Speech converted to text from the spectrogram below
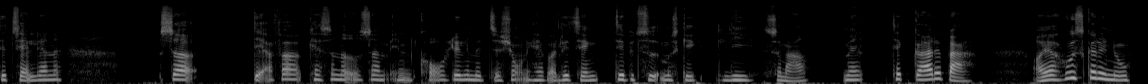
detaljerne. Så derfor kan sådan noget som en kort lille meditation, kan godt lige tænke, det betyder måske ikke lige så meget. Men det gør det bare. Og jeg husker det nu.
